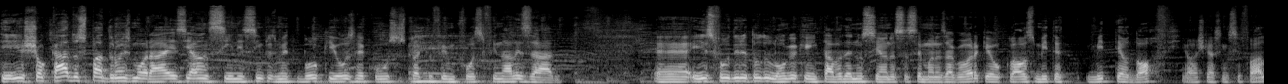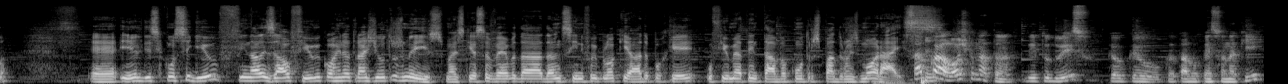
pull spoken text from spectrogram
Teria chocado os padrões morais e a Ancine simplesmente bloqueou os recursos para que o filme fosse finalizado. É, e isso foi o diretor do longa quem estava denunciando essas semanas agora, que é o Klaus Mitteldorf, eu acho que é assim que se fala. É, e ele disse que conseguiu finalizar o filme correndo atrás de outros meios, mas que essa verba da, da Ancine foi bloqueada porque o filme atentava contra os padrões morais. Sabe qual é a lógica, Nathan, de tudo isso que eu, que, eu, que eu tava pensando aqui?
